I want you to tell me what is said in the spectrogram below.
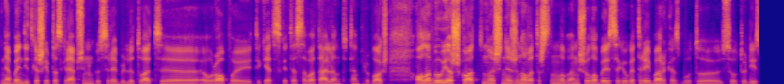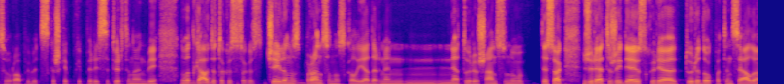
nebandyti kažkaip tos krepšininkus reabilituoti Europoje, tikėtis, kad jie savo talentų ten priblokš, o labiau ieškoti, nu aš nežinau, bet aš anksčiau labai sakiau, kad Ray Barkas būtų siautulys Europoje, bet jis kažkaip kaip ir įsitvirtino NBA. Nu, vad gaudė tokius visokius Jalenus Brunsonus, kol jie dar ne, neturi šansų. Nu, Tiesiog žiūrėti žaidėjus, kurie turi daug potencialo,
